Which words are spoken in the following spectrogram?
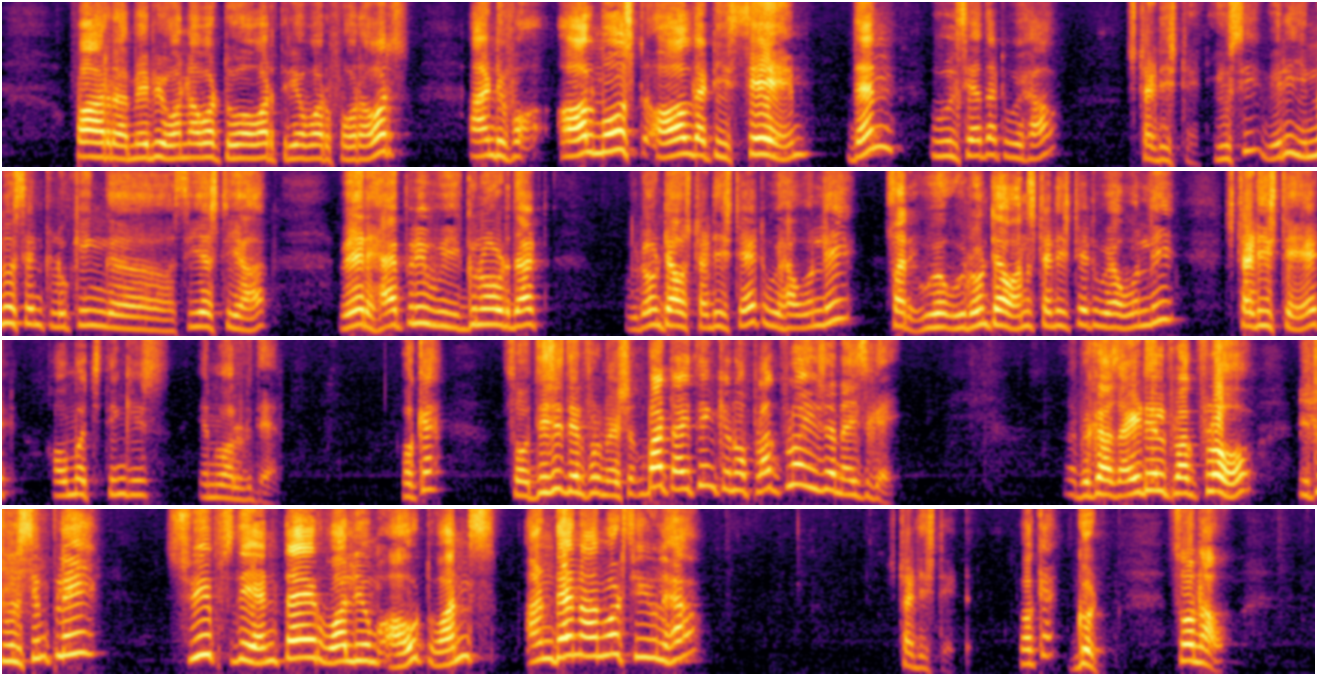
for uh, maybe 1 hour, 2 hour, 3 hour, 4 hours. And if almost all that is same then we will say that we have steady state. You see very innocent looking uh, CSTR where happily we ignored that we do not have steady state, we have only sorry we, we do not have unsteady state, we have only steady state how much thing is involved there. Okay. So, this is the information, but I think you know plug flow is a nice guy, because ideal plug flow it will simply sweeps the entire volume out once and then onwards you will have steady state. Okay? Good. So, now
